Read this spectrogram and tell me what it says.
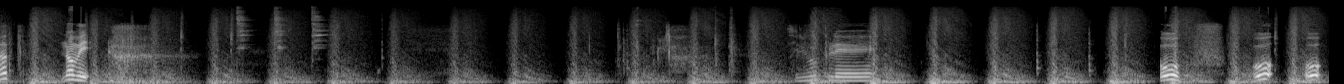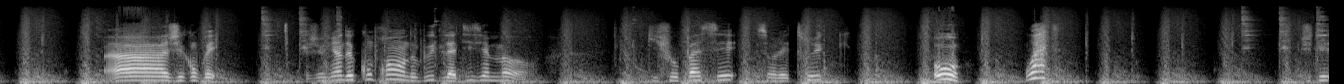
Hop. Non mais... S'il vous plaît. Oh ah, j'ai compris. Je viens de comprendre au bout de la dixième mort qu'il faut passer sur les trucs. Oh What? J'étais...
